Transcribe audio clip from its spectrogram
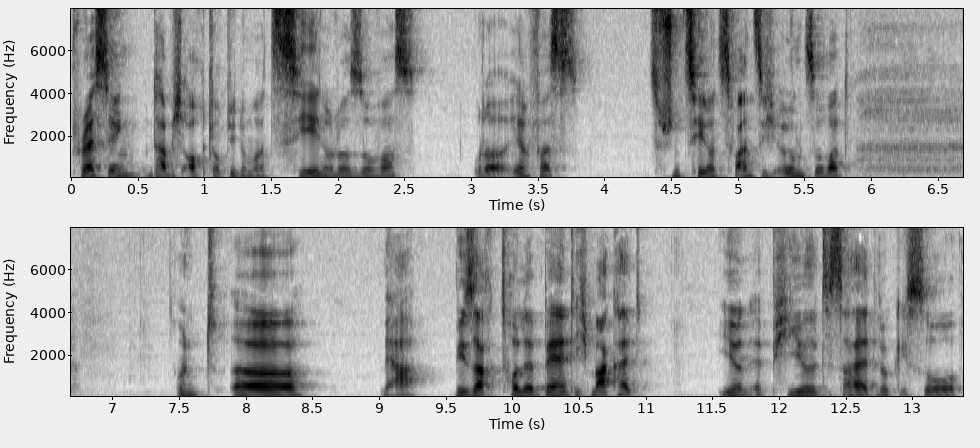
Pressing, und da habe ich auch, glaube ich, die Nummer 10 oder sowas. Oder irgendwas zwischen 10 und 20, irgend sowas. Und äh, ja, wie gesagt, tolle Band. Ich mag halt ihren Appeal, dass sie halt wirklich so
